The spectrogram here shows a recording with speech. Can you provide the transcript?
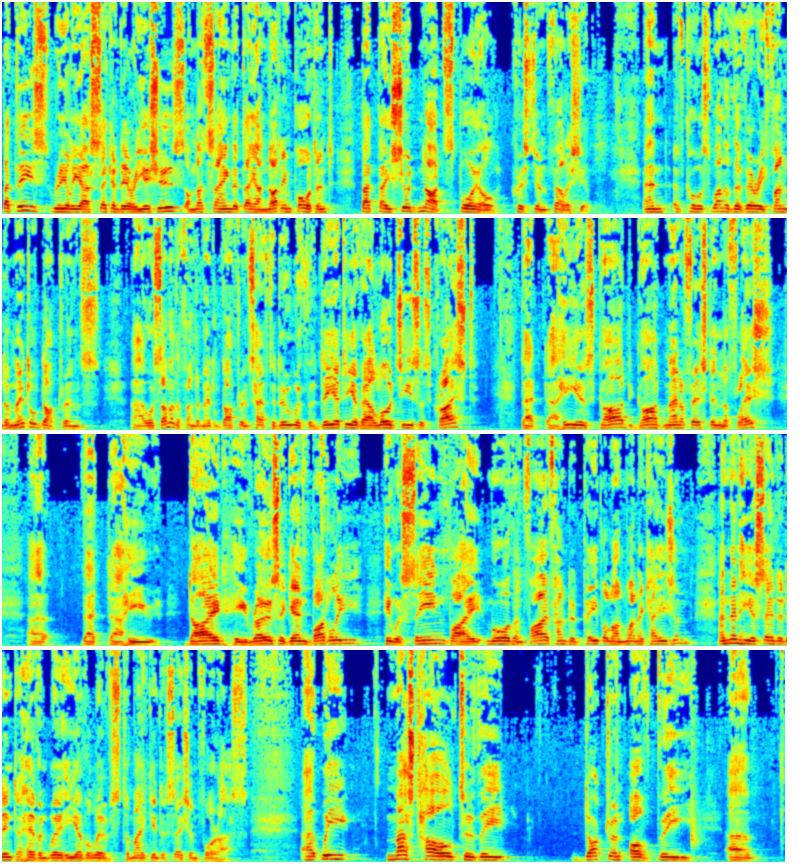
but these really are secondary issues. I'm not saying that they are not important, but they should not spoil Christian fellowship. And of course, one of the very fundamental doctrines, uh, or some of the fundamental doctrines, have to do with the deity of our Lord Jesus Christ, that uh, He is God, God manifest in the flesh, uh, that uh, He died, He rose again bodily, he was seen by more than 500 people on one occasion, and then he ascended into heaven where he ever lives to make intercession for us. Uh, we must hold to the doctrine of the uh,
